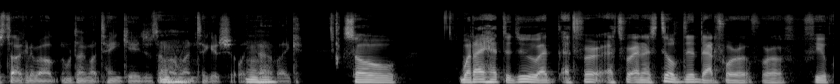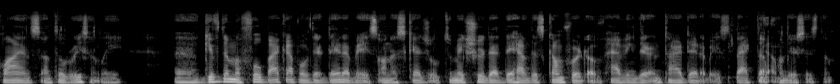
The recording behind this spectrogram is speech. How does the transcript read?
just talking about we're talking about tank gauges, talking Mhm. about run ticket shit like that. Like so what I had to do at at first, at first, and I still did that for for a few clients until recently, uh, give them a full backup of their database on a schedule to make sure that they have this comfort of having their entire database backed up Yeah. on their system.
